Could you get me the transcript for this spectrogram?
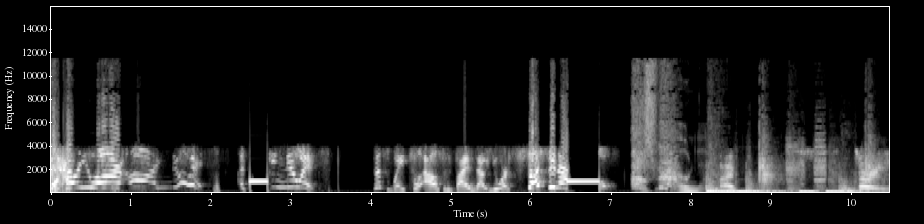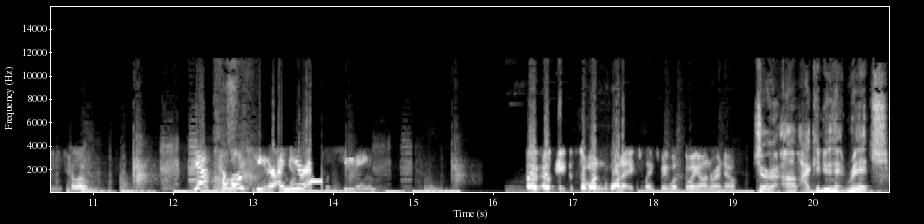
The hell you are! Oh, I knew it! I fucking knew it! Just wait till Allison finds out. You are such an asshole! Oh, no. I'm sorry. Hello? Yeah, hello, cheater. I knew your ass was cheating. Uh, okay, does someone want to explain to me what's going on right now? Sure, um, I can do that. Rich,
